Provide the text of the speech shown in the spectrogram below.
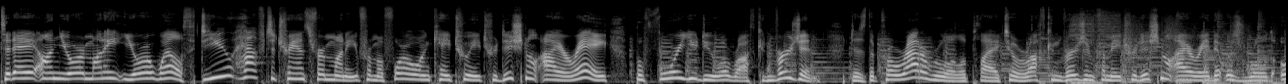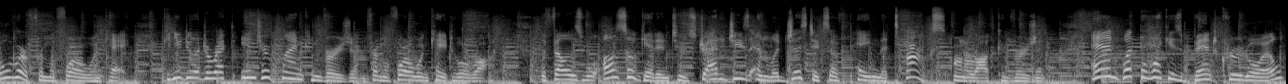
Today on Your Money, Your Wealth, do you have to transfer money from a 401k to a traditional IRA before you do a Roth conversion? Does the pro rata rule apply to a Roth conversion from a traditional IRA that was rolled over from a 401k? Can you do a direct interplan conversion from a 401k to a Roth? The fellows will also get into strategies and logistics of paying the tax on a Roth conversion. And what the heck is Brent crude oil?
